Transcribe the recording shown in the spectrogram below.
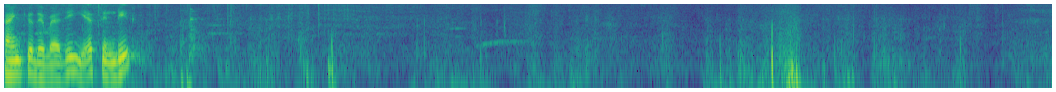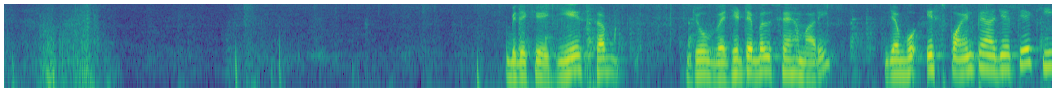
thank you Divya ji yes indeed अभी देखिए, ये सब जो वेजिटेबल्स है हमारी, जब वो इस पॉइंट पे आ जाती है कि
